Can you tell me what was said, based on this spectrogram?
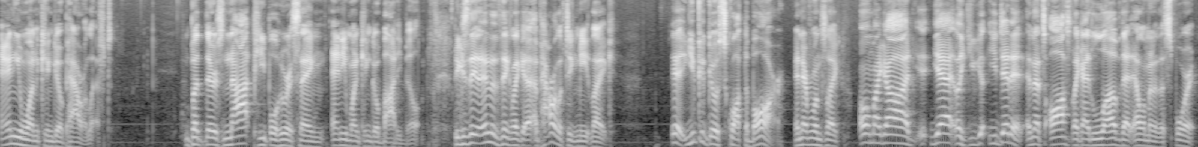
anyone can go powerlift. But there's not people who are saying anyone can go bodybuild. Because at the end of the thing, like a powerlifting meet, like, yeah, you could go squat the bar, and everyone's like, "Oh my god, yeah, like you you did it," and that's awesome. Like I love that element of the sport,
